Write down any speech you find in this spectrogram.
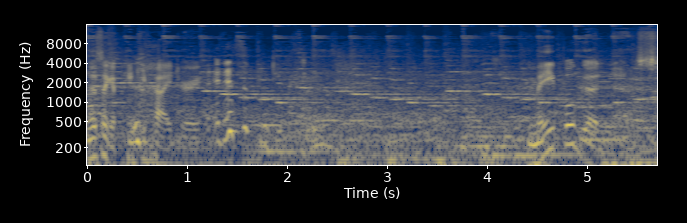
that's like a Pinkie Pie tree. It is a pinkie pie. Tree. Maple goodness.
